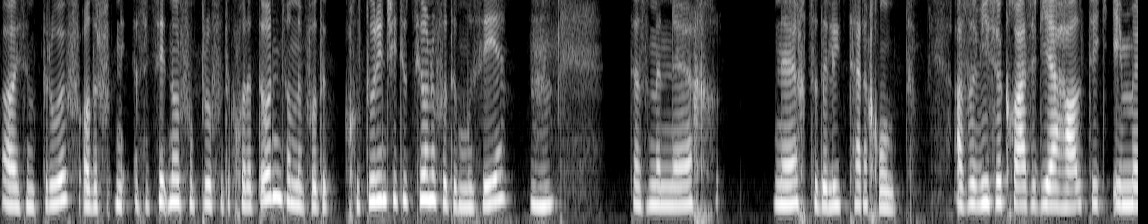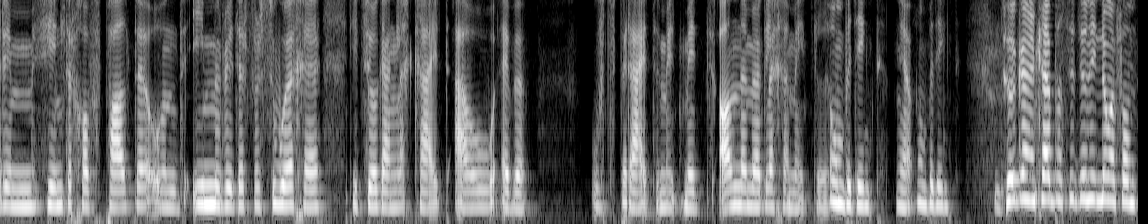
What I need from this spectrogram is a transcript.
unserem Beruf, oder von- also nicht nur vom Beruf der Kuratorin, sondern von den Kulturinstitutionen, von den Museen, Mhm. dass man näher, näher zu den Leuten herkommt. Also wie so quasi die Haltung immer im Hinterkopf behalten und immer wieder versuchen, die Zugänglichkeit auch eben aufzubereiten mit, mit allen möglichen Mitteln. Unbedingt, Ja. unbedingt. Zugänglichkeit passiert ja nicht nur vom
